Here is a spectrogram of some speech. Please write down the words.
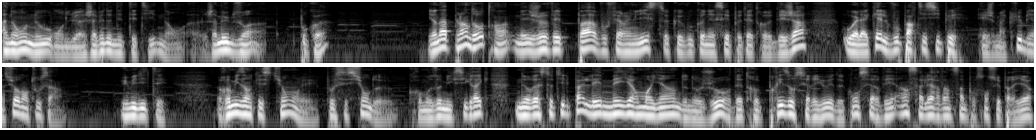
Ah non, nous, on ne lui a jamais donné de tétine, non, euh, jamais eu besoin. Pourquoi? Il y en a plein d'autres, hein, mais je ne vais pas vous faire une liste que vous connaissez peut-être déjà ou à laquelle vous participez, et je m'inclus bien sûr dans tout ça. Humilité, remise en question et possession de chromosomes XY ne restent-ils pas les meilleurs moyens de nos jours d'être pris au sérieux et de conserver un salaire 25% supérieur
